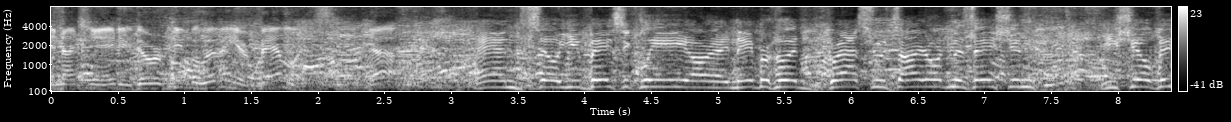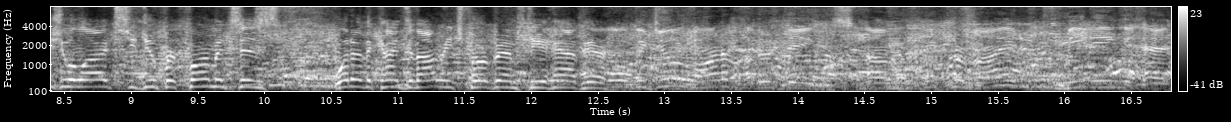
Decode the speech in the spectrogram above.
In 1980, there were people living here, families. Yeah. And so you basically are a neighborhood grassroots art organization. You show visual arts, you do performances. What other kinds of outreach programs do you have here? Well, we do a lot of other things. Um, we provide meeting at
